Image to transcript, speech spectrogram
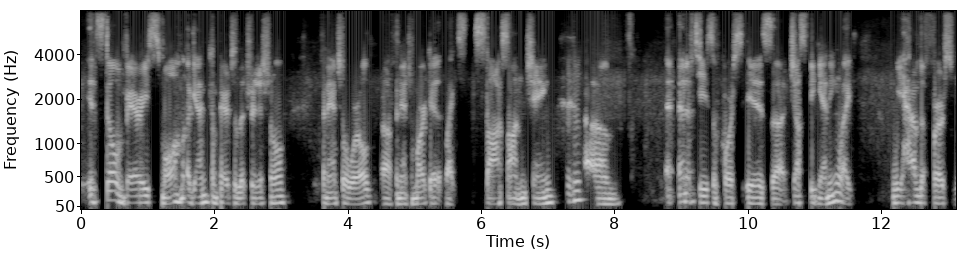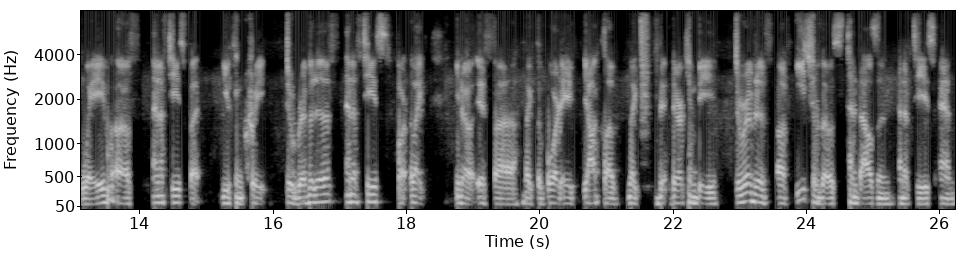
it's still very small again compared to the traditional financial world, uh, financial market, like stocks on chain. Mm-hmm. Um, NFTs, of course, is uh, just beginning. Like we have the first wave of NFTs, but you can create derivative NFTs for like you know, if uh, like the Bored Ape Yacht Club, like th- there can be derivative of each of those 10,000 NFTs and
